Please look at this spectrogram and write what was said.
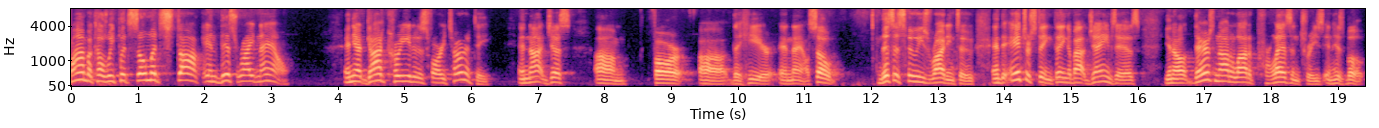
Why? Because we put so much stock in this right now. And yet, God created us for eternity and not just um, for uh, the here and now. So, this is who he's writing to. And the interesting thing about James is, you know, there's not a lot of pleasantries in his book.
